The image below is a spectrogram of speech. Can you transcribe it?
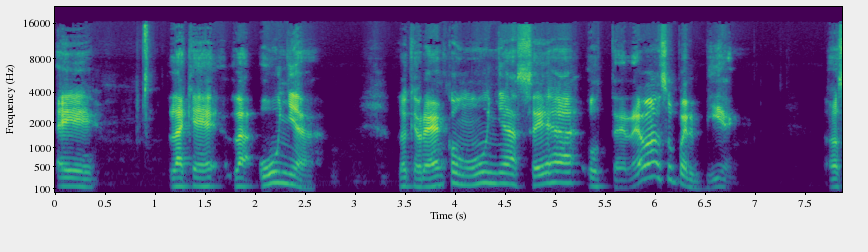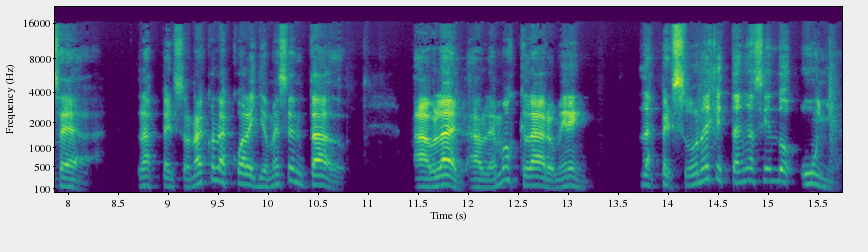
Eh, la que la uña, lo que bregan con uñas, cejas, ustedes le va súper bien. O sea, las personas con las cuales yo me he sentado a hablar, hablemos claro, miren, las personas que están haciendo uñas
